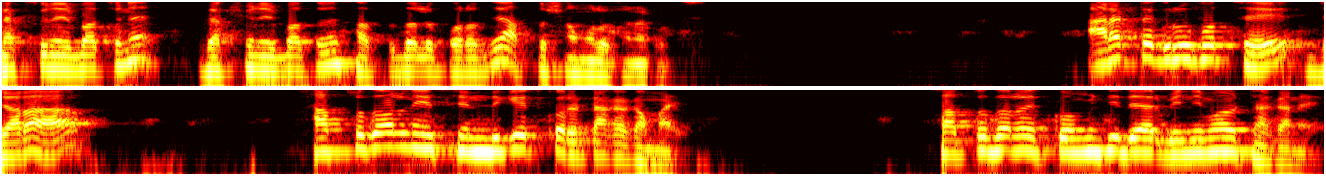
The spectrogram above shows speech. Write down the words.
ডাকসু নির্বাচনে, জাকসু নির্বাচনে ছাত্র দলের পরাজয়ে আত্মসমালোচনা করছে। আর একটা গ্রুপ হচ্ছে যারা ছাত্রদল নিয়ে সিন্ডিকেট করে টাকা কামায়। ছাত্রদলের কমিটি দেওয়ার বিনিময়ে টাকা নেয়।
